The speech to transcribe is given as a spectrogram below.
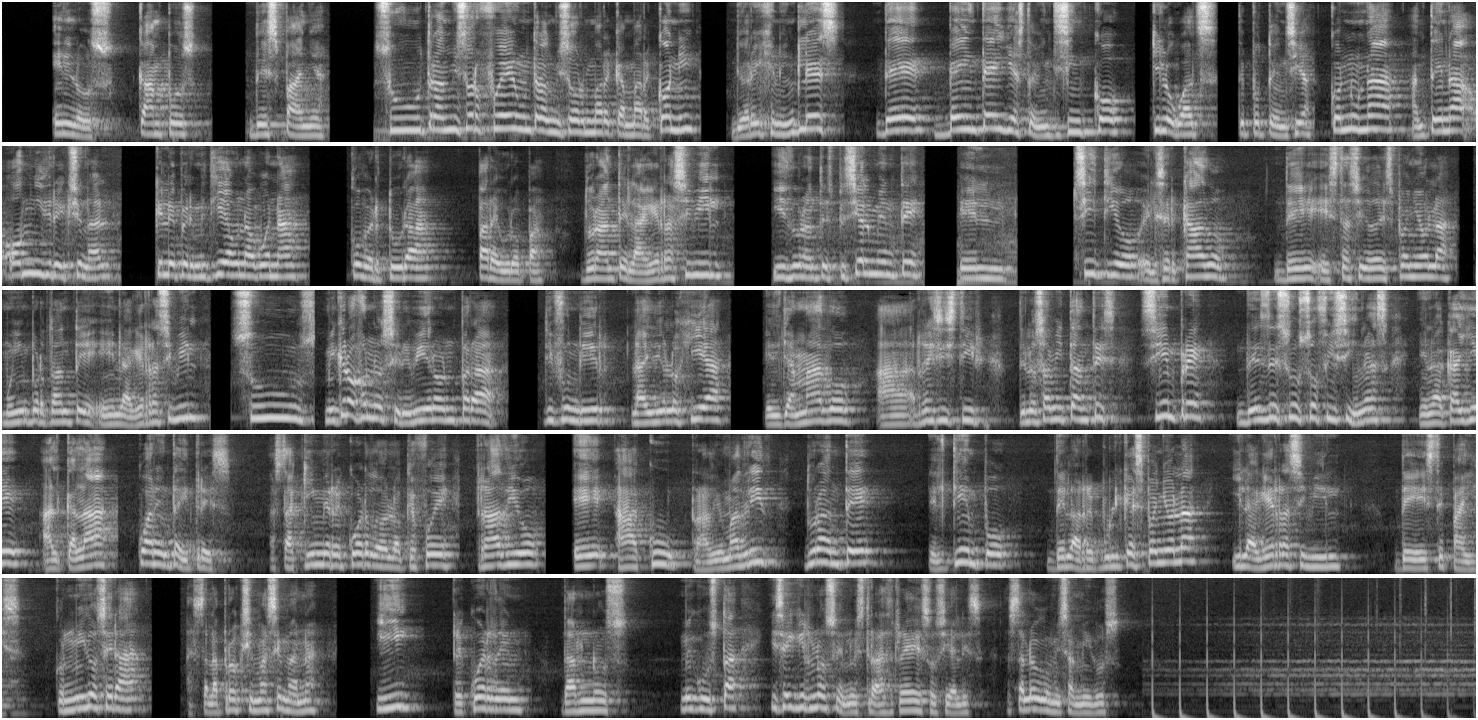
en los campos de España. Su transmisor fue un transmisor marca Marconi de origen inglés de 20 y hasta 25 kilowatts de potencia con una antena omnidireccional que le permitía una buena cobertura para Europa durante la guerra civil y durante especialmente el sitio, el cercado de esta ciudad española muy importante en la guerra civil, sus micrófonos sirvieron para difundir la ideología, el llamado a resistir de los habitantes, siempre desde sus oficinas en la calle Alcalá 43. Hasta aquí me recuerdo lo que fue Radio EAQ, Radio Madrid, durante el tiempo de la República Española y la guerra civil de este país. Conmigo será hasta la próxima semana y recuerden darnos me gusta y seguirnos en nuestras redes sociales. Hasta luego mis amigos.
